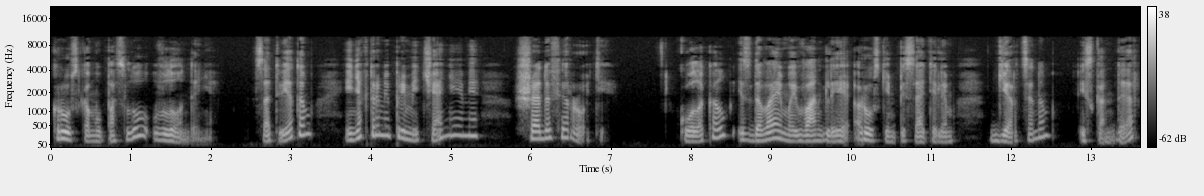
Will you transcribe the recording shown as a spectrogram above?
к русскому послу в Лондоне» с ответом и некоторыми примечаниями Шедо Ферроти. Колокол, издаваемый в Англии русским писателем Герценом, Искандер,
